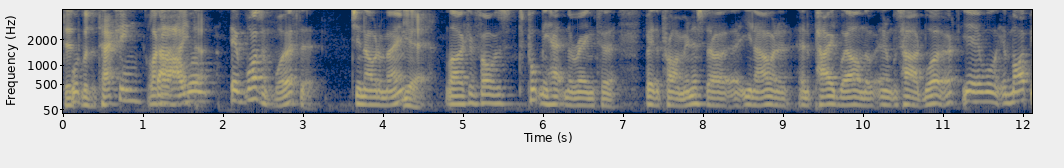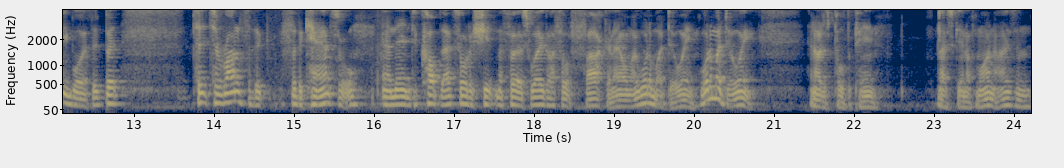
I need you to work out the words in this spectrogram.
the- Did, well, was it taxing? Like Ah, I hate well, that. it wasn't worth it. Do you know what I mean? Yeah. Like if I was to put my hat in the ring to be the prime minister, uh, you know, and it, and it paid well and, the, and it was hard work, yeah, well, it might be worth it. But to, to run for the for the council and then to cop that sort of shit in the first week, I thought, fucking hell, mate, what am I doing? What am I doing? And I just pulled the pin. No skin off my nose, and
